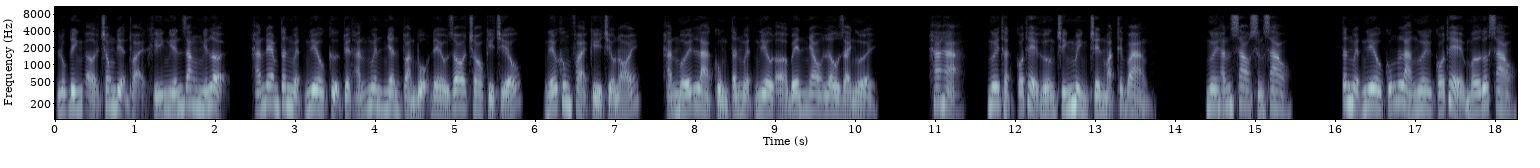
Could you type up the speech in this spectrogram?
Lục Đình ở trong điện thoại khí nghiến răng nghiến lợi, hắn đem Tân Nguyệt Nghiêu cự tuyệt hắn nguyên nhân toàn bộ đều do cho kỳ chiếu, nếu không phải kỳ chiếu nói, hắn mới là cùng Tân Nguyệt Nghiêu ở bên nhau lâu dài người. Ha ha, ngươi thật có thể hướng chính mình trên mặt thiết vàng. Ngươi hắn sao xứng sao? Tân Nguyệt Nghiêu cũng là ngươi có thể mơ ước sao?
